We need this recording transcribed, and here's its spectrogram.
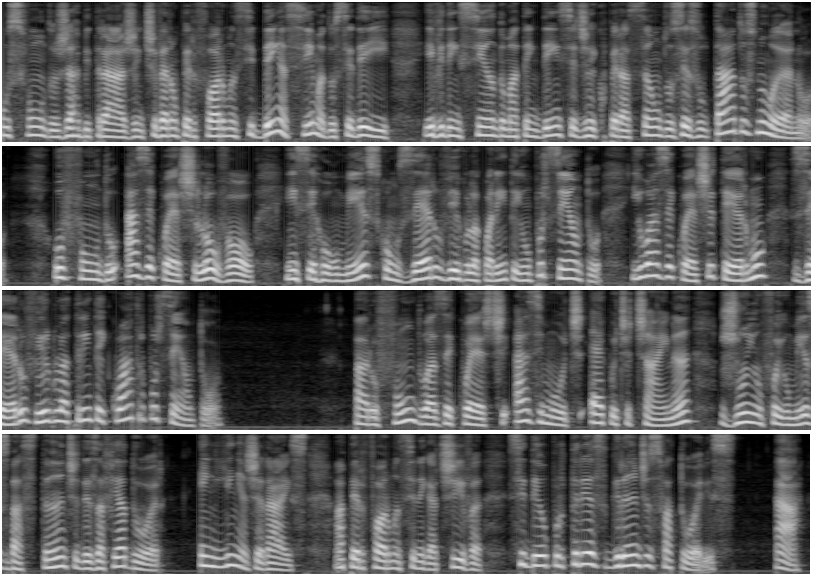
Os fundos de arbitragem tiveram performance bem acima do CDI, evidenciando uma tendência de recuperação dos resultados no ano. O fundo Azequest Low Vol encerrou o mês com 0,41% e o Azequest Termo 0,34%. Para o fundo Azequest Azimuth Equity China, junho foi um mês bastante desafiador. Em linhas gerais, a performance negativa se deu por três grandes fatores. A.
